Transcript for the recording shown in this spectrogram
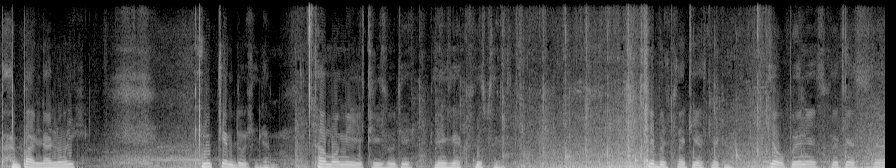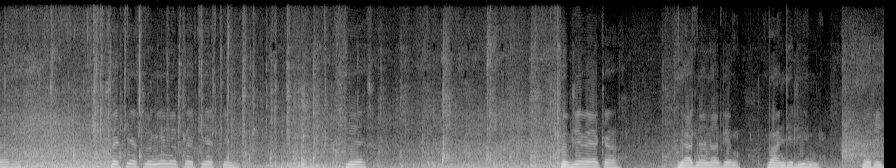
fac bani la noi, nu putem duce la am 1300 legea cu fistul. Trebuie să plătesc, cred că. Eu pâine, să plătesc sare, plătesc lumină, plătesc yes. Problema e că iarna nu avem bani de lemne. Fără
